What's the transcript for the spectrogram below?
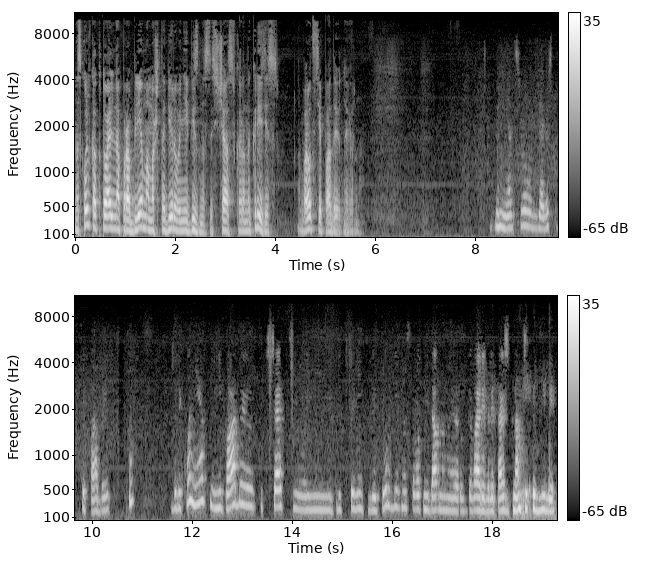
насколько актуальна проблема масштабирования бизнеса сейчас в коронакризис? Наоборот, все падают, наверное. Нет, чего вы взяли, что все падают? Далеко нет, не падают. К счастью, и представители турбизнеса, вот недавно мы разговаривали, также к нам приходили,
